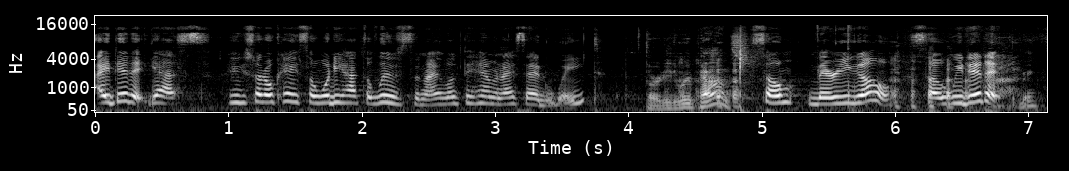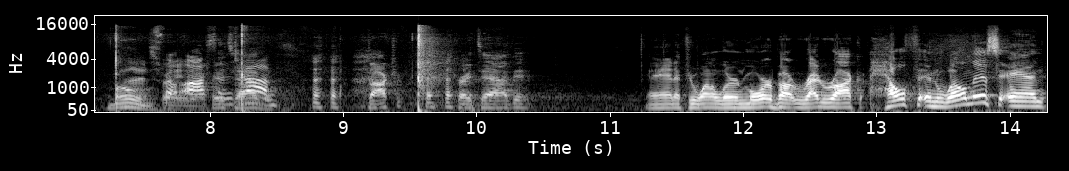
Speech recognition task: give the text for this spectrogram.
I did it. Yes. He said, okay. So what do you have to lose? And I looked at him and I said, wait. 33 pounds. So there you go. So we did it. Boom. So right. awesome Great to have job. Doctor, great to have you. And if you want to learn more about Red Rock Health and Wellness and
